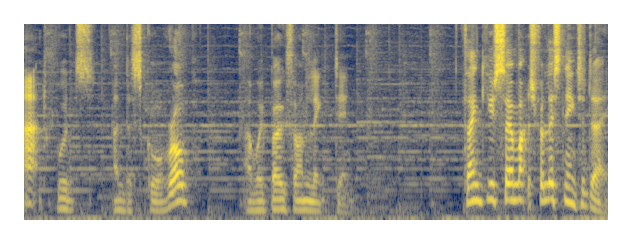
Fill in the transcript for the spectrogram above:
at Woods underscore Rob, and we're both on LinkedIn. Thank you so much for listening today.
